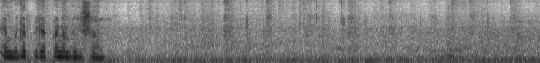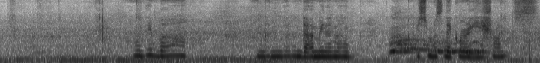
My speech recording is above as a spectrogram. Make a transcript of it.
Eh, bigat-bigat pa naman siya. O, oh, diba? Ang ganda. Ang dami na ng Christmas decorations.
